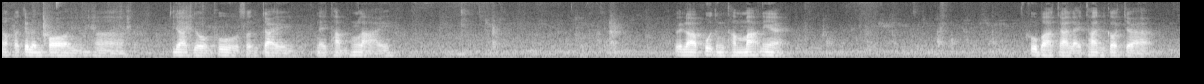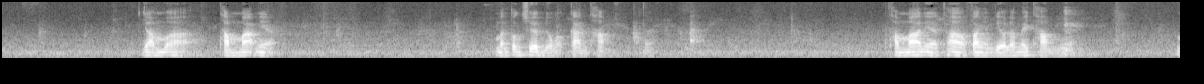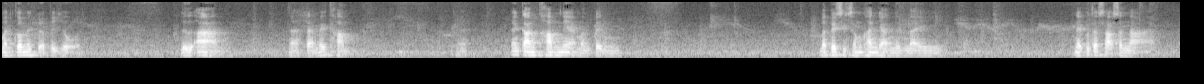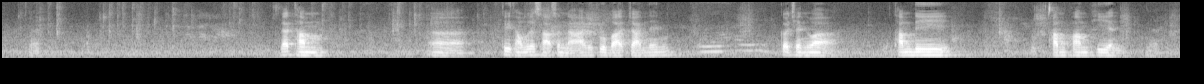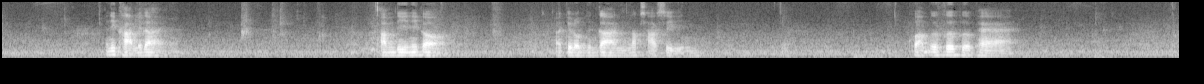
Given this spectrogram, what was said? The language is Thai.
ขอเจริญพรญาติโยมผู้สนใจในธรรมทั้งหลาย เวลาพูดถึงธรรมะเนี่ยครูบาอาจารย์หลายท่านก็จะ ย้ำว่าธรรมะเนี่ย มันต้องเชื่อมโยงกับการทำนะธรรมะเนี่ย ถ้าฟังอย่างเดียวแล้วไม่ทำเนี่ย มันก็ไม่เกิดประโยชน์ หรืออ่านนะแต่ไม่ทำนะงั้นการทำเนี่ยมันเป็น มันเป็นสิ่งสำคัญอย่างหนึ่งในในพุทธศาสนานะและทำที่ทางพุทธศาสนาหรือครูบาอาจารย์เน้น ก็เช่นว่าทำดีทำความเพียร อันนี้ขาดไม่ได้ทำดีนี่ก็ อาจจะรวมถึงการรักษาศีล ความเอื้อเฟื้อเผื่อแผ่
